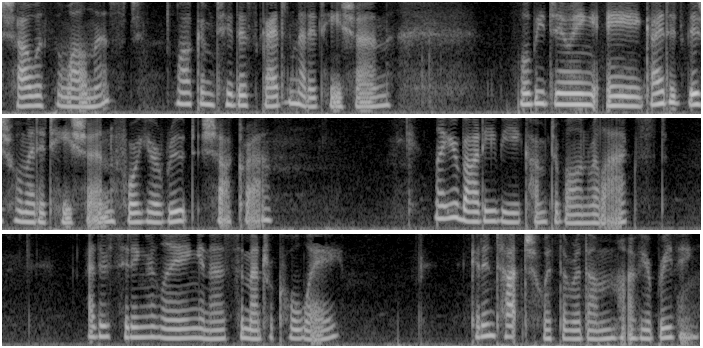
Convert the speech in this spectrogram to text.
Michelle with the Wellness. Welcome to this guided meditation. We'll be doing a guided visual meditation for your root chakra. Let your body be comfortable and relaxed, either sitting or laying in a symmetrical way. Get in touch with the rhythm of your breathing.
